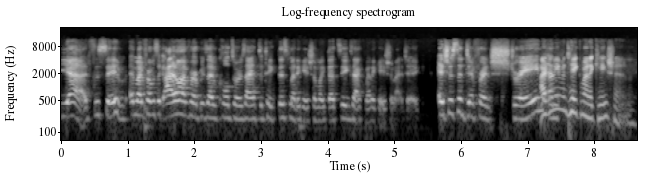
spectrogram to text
Yeah, it's the same. And my friend was like, "I don't have herpes. I have cold sores. I have to take this medication." I'm like, "That's the exact medication I take. It's just a different strain." I don't and- even take medication.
